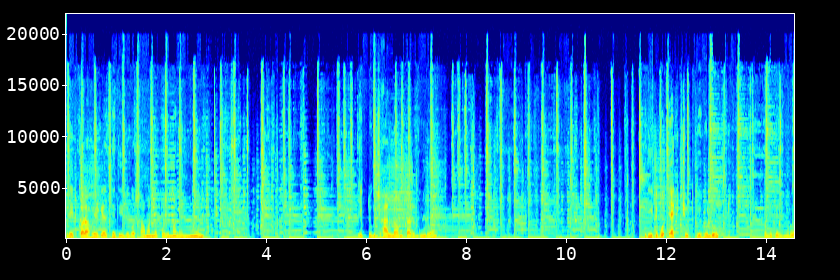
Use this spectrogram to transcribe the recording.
গ্রেট করা হয়ে গেছে, দিয়ে দেবো সামান্য পরিমাণে নুন। একটু ঝাল লঙ্কার গুঁড়ো। দিয়ে দেবো এক চুটকি হলুদ, হলুদের গুঁড়ো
